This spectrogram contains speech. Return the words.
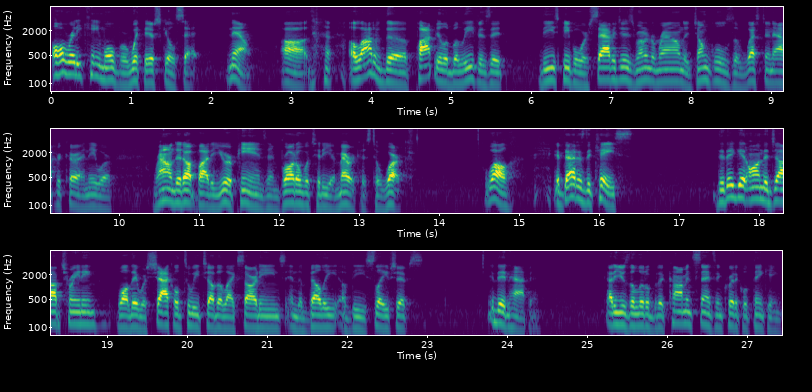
already came over with their skill set. Now, uh, a lot of the popular belief is that these people were savages running around the jungles of Western Africa and they were rounded up by the Europeans and brought over to the Americas to work. Well, if that is the case, did they get on the job training while they were shackled to each other like sardines in the belly of these slave ships? It didn't happen. Got to use a little bit of common sense and critical thinking.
